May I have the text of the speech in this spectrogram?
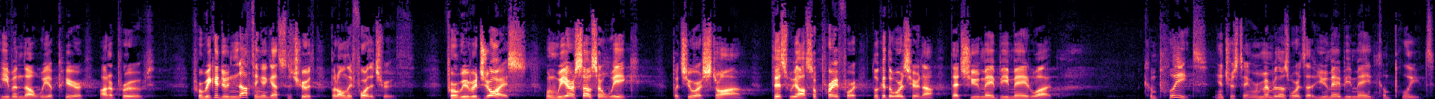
even though we appear unapproved. For we can do nothing against the truth, but only for the truth. For we rejoice when we ourselves are weak, but you are strong. This we also pray for. Look at the words here now. That you may be made what? Complete. Interesting. Remember those words, that you may be made complete.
